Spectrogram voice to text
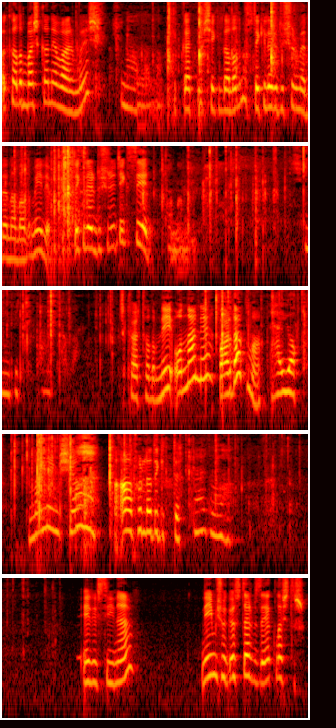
Bakalım başka ne varmış? Şunu alalım. Dikkatli bir şekilde alalım. Üsttekileri düşürmeden alalım Elif. Üsttekileri düşüreceksin. Tamam. Şunu bir çıkartalım. Çıkartalım. Ne? Onlar ne? Bardak mı? Ha yok. Bunlar neymiş ya? Aa fırladı gitti. Nerede o? Elif Sinem. Neymiş o? Göster bize yaklaştır.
